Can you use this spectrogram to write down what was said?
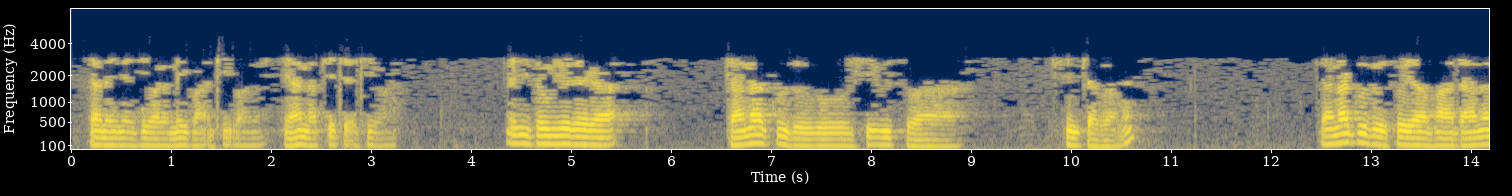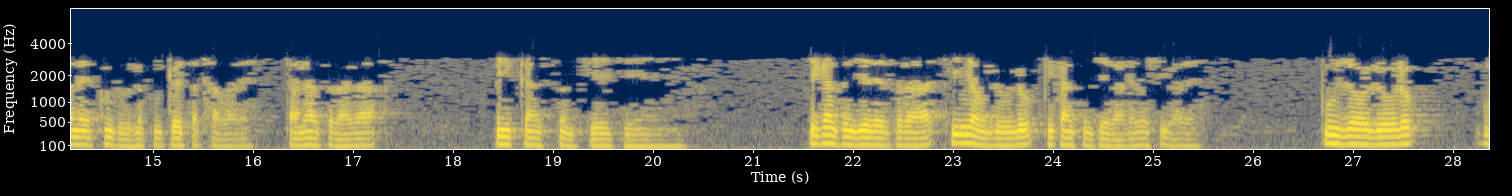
။ဉာဏ်နိုင်တဲ့ဒီကတော့နိဗ္ဗာန်အထိပါပဲ။ဉာဏ်နာဖြစ်တဲ့အထိပါပဲ။အဲဒီသုံးမျိုးတွေကဒါနကုသိုလ်ကိုရှိဥစွာရှင်းပြပါမယ်။ဒါနကုသိုလ်ဆိုရမှာဒါနနဲ့ကုသိုလ်နှစ်ခုတွဲဆက်ထားပါတယ်။ ဒါနဆိုတာကပြီးကံစွန့်ကြဲခြင်းပြီးကံစွန့်ကြဲတယ်ဆိုတာကြီးမြောက်လို့လို့ပြီးကံစွန့်ကြဲတာလည်းရှိပါတယ်။ပူဇော်လို့လို့ပူ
